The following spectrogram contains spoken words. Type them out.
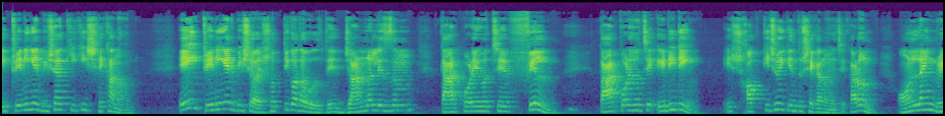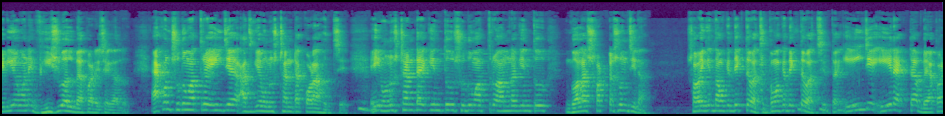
এই ট্রেনিং এর বিষয় কি কি শেখানো হলো? এই ট্রেনিং এর বিষয় সত্যি কথা বলতে জার্নালিজম তারপরে হচ্ছে ফিল্ম তারপরে হচ্ছে এডিটিং এই সব কিছুই কিন্তু শেখানো হয়েছে। কারণ অনলাইন রেডিও মানে ভিজুয়াল ব্যাপার এসে গেল। এখন শুধুমাত্র এই যে আজকে অনুষ্ঠানটা করা হচ্ছে এই অনুষ্ঠানটায় কিন্তু শুধুমাত্র আমরা কিন্তু গলার শটটা শুনছি না। সবাই কিন্তু আমাকে দেখতে পাচ্ছে, তোমাকে দেখতে পাচ্ছে। তা এই যে এর একটা ব্যাপার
